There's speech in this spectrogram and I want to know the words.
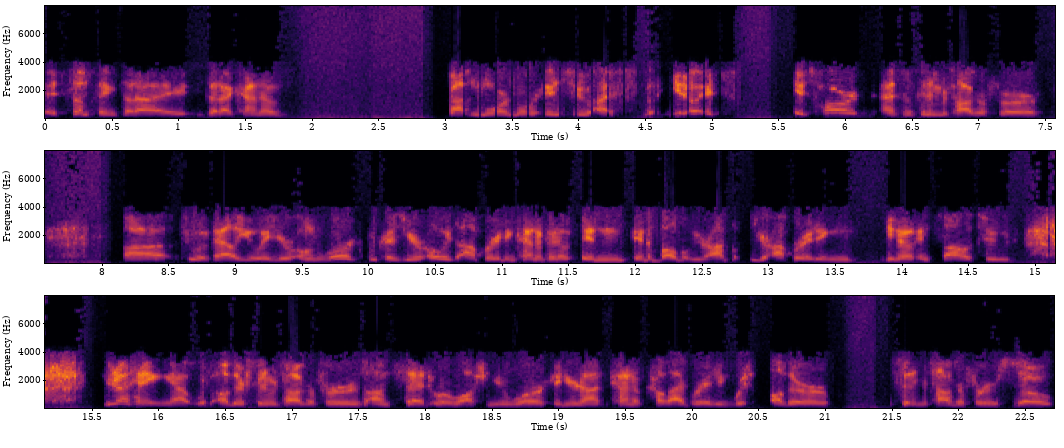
it's something that I that I kind of gotten more and more into. I you know it's it's hard as a cinematographer uh, to evaluate your own work because you're always operating kind of in a, in, in a bubble. You're op- you're operating, you know, in solitude. You're not hanging out with other cinematographers on set who are watching your work, and you're not kind of collaborating with other cinematographers. So,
